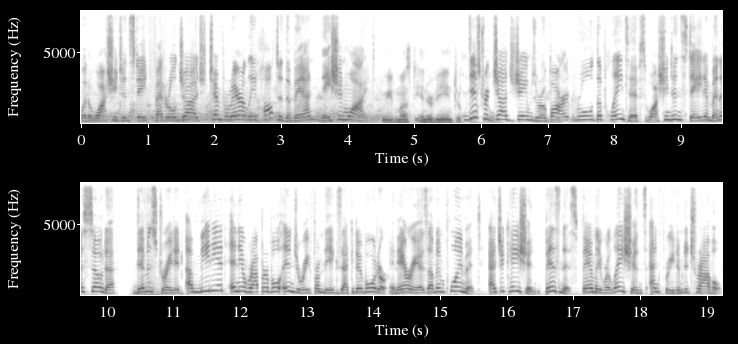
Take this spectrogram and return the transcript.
when a Washington state federal judge temporarily halted the ban nationwide. We must intervene to. District Judge James Robart ruled the plaintiffs, Washington state and Minnesota, demonstrated immediate and irreparable injury from the executive order in areas of employment, education, business, family relations, and freedom to travel.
